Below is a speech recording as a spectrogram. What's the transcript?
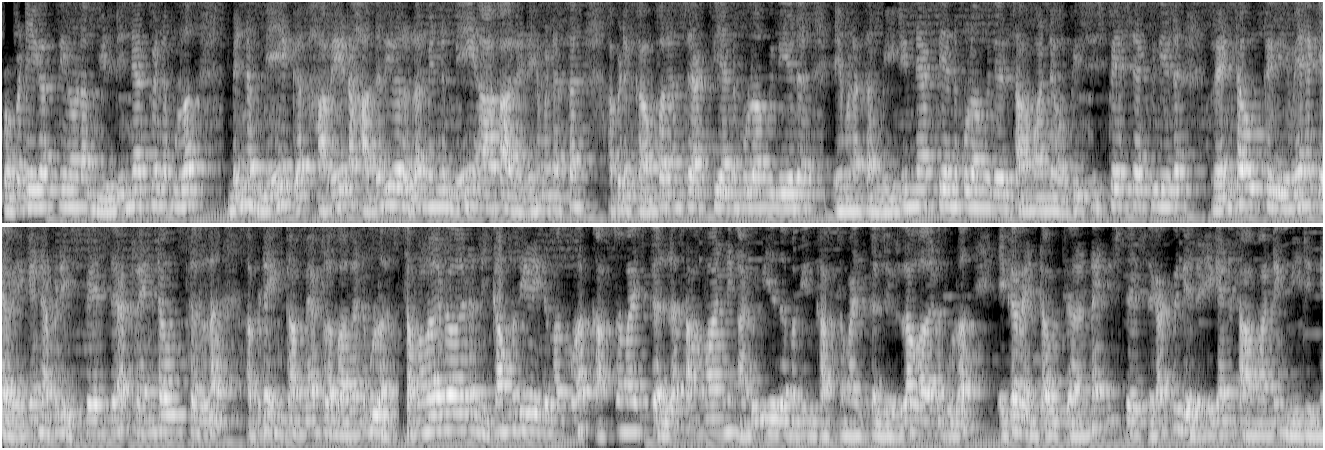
ප්‍රපට එකක් තියෙනවනම් බිල්ඩිනයක් වෙන්න පුළුව මෙන්න මේක හරයට හදලිවරලා මෙන්න මේ ආකාරයට. එහෙම නැත්තම් අපිට කම්ෆරන්සයක් තියන්න පුළුවන් විදියට එහෙම නැත්නම් මීටින් එකක් තියන්න පුළුවන් විදිහට සාමාන්‍ය ඔෆිස් ස්පේස් එකක් විදිහට රෙන්ට් අවුට් කිරීමේ හැකියාව. ඒ කියන්නේ අපිට ස්පේස් එකක් රෙන්ට් අවුට් කරලා අපිට ඉන්කම් එකක් ලබා ගන්න පුළුවන්. සමහර වෙලාවට නිකම්ම තියෙන ඉඩමක් වුණත් කස්ටමයිස් කරලා සාමාන්‍යයෙන් අඩු වියදමකින් කස්ටමයිස් කරලා ඉවරලා ඔයාලට පුළුවන් ඒක රෙන්ට් අවුට් කරන්න ස්පේස් එකක් විදිහට. ඒ කියන්නේ සාමාන්‍යයෙන් මීටින්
